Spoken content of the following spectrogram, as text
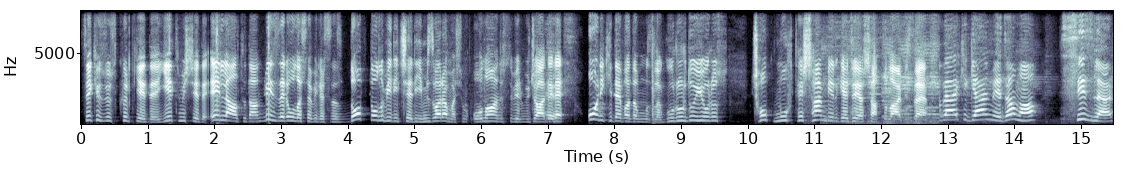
847 77 56'dan bizlere ulaşabilirsiniz. Dop dolu bir içeriğimiz var ama şimdi olağanüstü bir mücadele. Evet. 12 dev adamımızla gurur duyuyoruz. Çok muhteşem bir gece yaşattılar bize. belki gelmedi ama sizler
